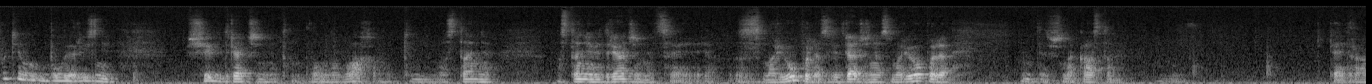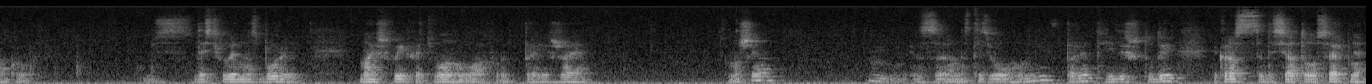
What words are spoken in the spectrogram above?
Потім були різні ще відрядження, там Волноваха. От, останнє, останнє відрядження це я з Маріуполя, з відрядження з Маріуполя. Ну, Теж наказ там в 5 ранку, з 10 хвилин на збори, маєш виїхати в Волноваху. Приїжджає машина з анестезіологом і вперед їдеш туди. Якраз це 10 серпня,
